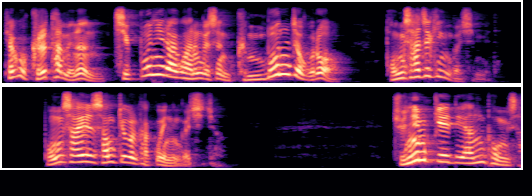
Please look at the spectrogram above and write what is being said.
결국 그렇다면은 직분이라고 하는 것은 근본적으로 봉사적인 것입니다. 봉사의 성격을 갖고 있는 것이죠. 주님께 대한 봉사.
